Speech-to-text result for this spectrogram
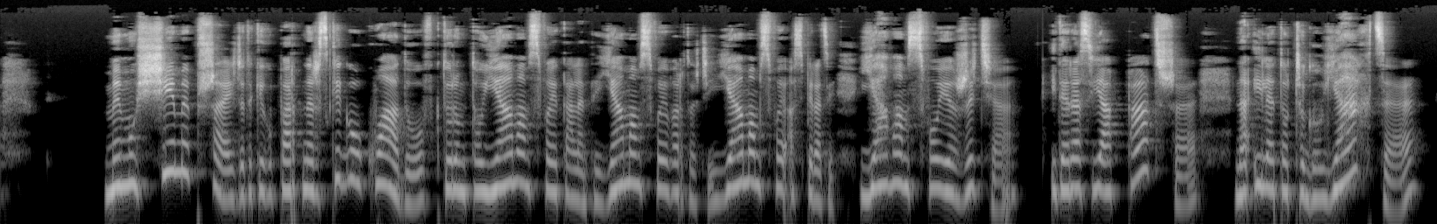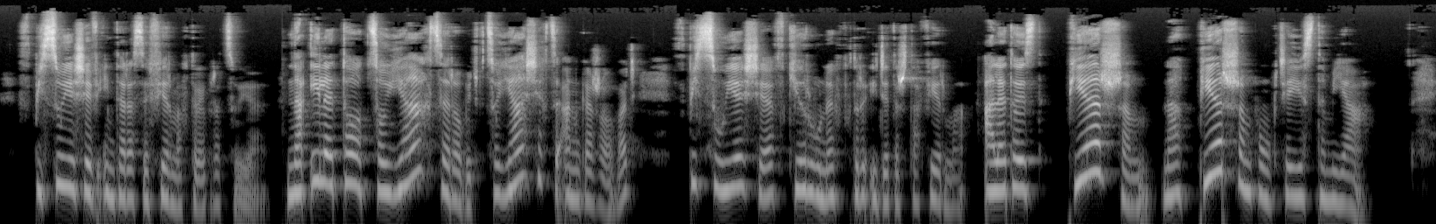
my musimy przejść do takiego partnerskiego układu, w którym to ja mam swoje talenty, ja mam swoje wartości, ja mam swoje aspiracje, ja mam swoje życie. I teraz ja patrzę, na ile to, czego ja chcę, wpisuje się w interesy firmy, w której pracuję. Na ile to, co ja chcę robić, w co ja się chcę angażować, wpisuje się w kierunek, w który idzie też ta firma. Ale to jest pierwszym, na pierwszym punkcie jestem ja.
